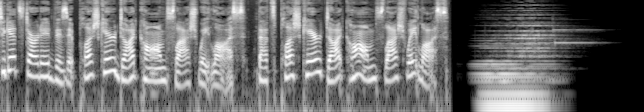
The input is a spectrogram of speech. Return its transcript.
To get started, visit plushcare.com slash weight loss. That's plushcare.com slash weight loss.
